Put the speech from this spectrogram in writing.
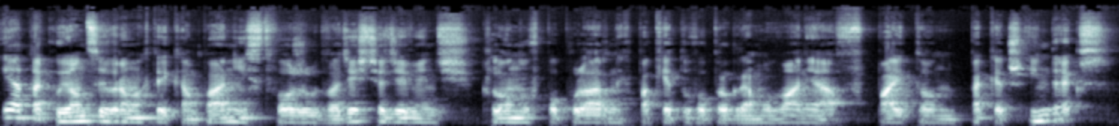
i atakujący w ramach tej kampanii stworzył 29 klonów popularnych pakietów oprogramowania w Python Package Index,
